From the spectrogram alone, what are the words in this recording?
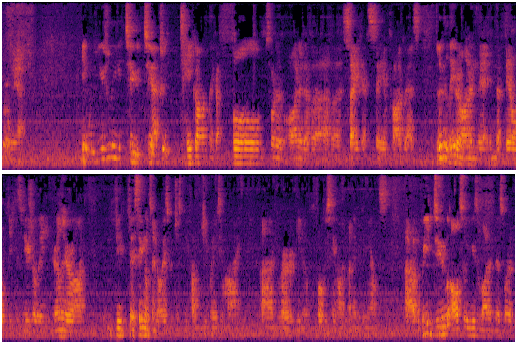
where are we at? It would usually to to actually take on like a full sort of audit of a, of a site that's say in progress. A little bit later on in the in the build because usually earlier on the, the signal to noise would just be probably way too high. Uh, and we're you know focusing on, on everything else. Uh, we do also use a lot of the sort of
